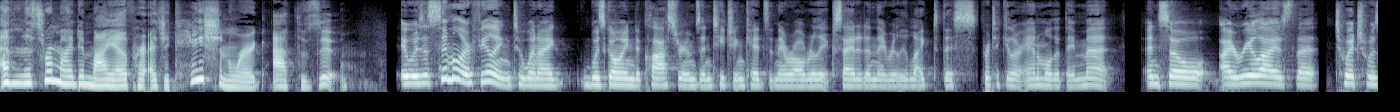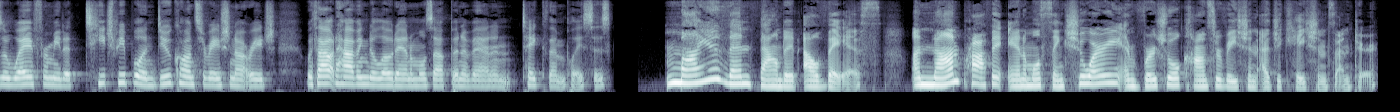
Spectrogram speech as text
And this reminded Maya of her education work at the zoo. It was a similar feeling to when I was going to classrooms and teaching kids, and they were all really excited and they really liked this particular animal that they met. And so I realized that Twitch was a way for me to teach people and do conservation outreach without having to load animals up in a van and take them places. Maya then founded Alveus, a nonprofit animal sanctuary and virtual conservation education center.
